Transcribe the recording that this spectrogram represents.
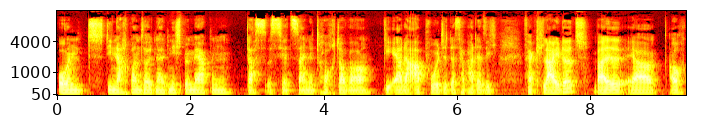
Und die Nachbarn sollten halt nicht bemerken, dass es jetzt seine Tochter war, die er da abholte. Deshalb hat er sich verkleidet, weil er auch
